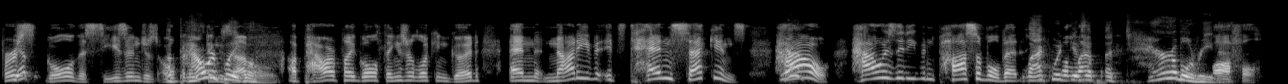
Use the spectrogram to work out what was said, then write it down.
first yep. goal of the season, just opening a power things play up. Goal. A power play goal. Things are looking good, and not even it's ten seconds. How? Yeah. How is it even possible that Blackwood gives up a terrible rebound? Awful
